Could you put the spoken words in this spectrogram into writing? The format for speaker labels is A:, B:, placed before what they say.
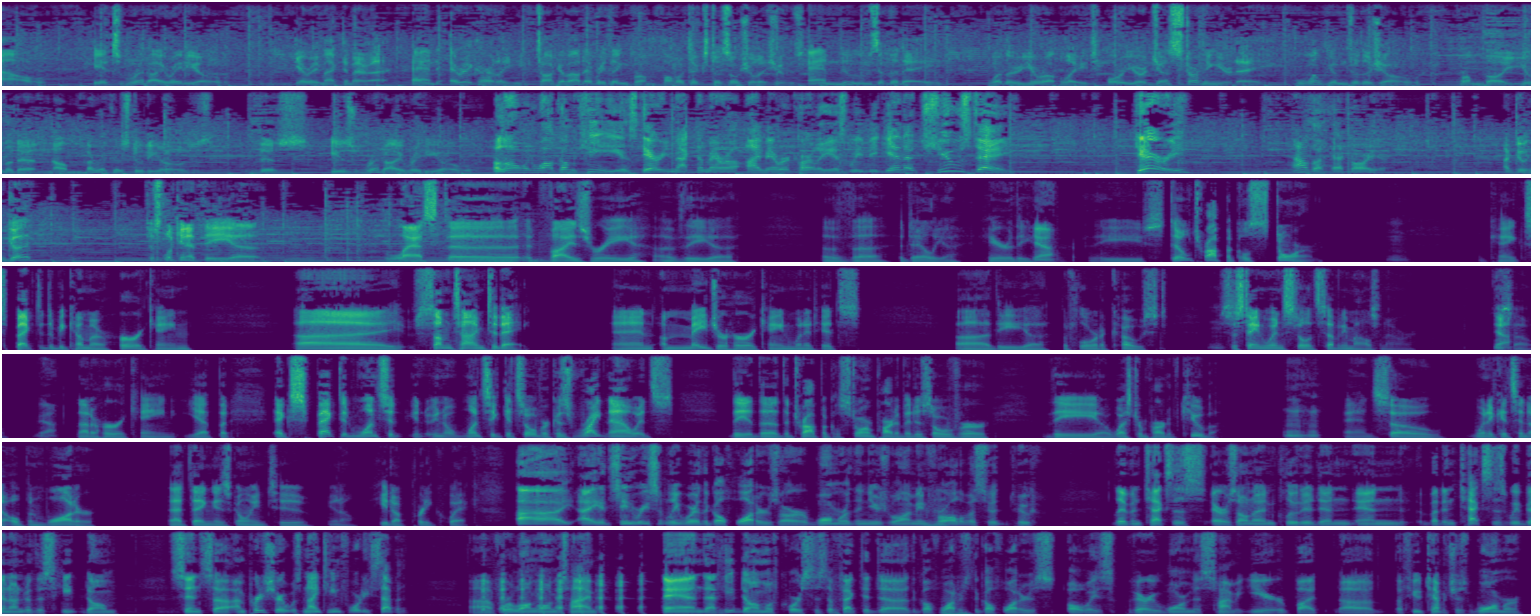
A: Now, it's Red Eye Radio. Gary McNamara and Eric Harley talk about everything from politics to social issues and news of the day. Whether you're up late or you're just starting your day, welcome to the show. From the Uniden America Studios, this is Red Eye Radio.
B: Hello and welcome. He is Gary McNamara. I'm Eric Harley as we begin a Tuesday. Gary, how the heck are you?
C: I'm doing good. Just looking at the uh, last uh, advisory of the uh, of uh, Idalia here. The
B: Yeah.
C: the still tropical storm. Okay, expected to become a hurricane uh, sometime today, and a major hurricane when it hits uh, the uh, the Florida coast. Sustained winds still at seventy miles an hour.
B: Yeah.
C: So
B: Yeah.
C: not a hurricane yet, but expected once it you know once it gets over because right now it's the the the tropical storm part of it is over the uh, western part of Cuba,
B: Mm-hmm.
C: and so when it gets into open water, that thing is going to you know heat up pretty quick.
B: Uh, I had seen recently where the Gulf waters are warmer than usual. I mean, for all of us who, who live in Texas, Arizona included, and and but in Texas we've been under this heat dome since uh, I'm pretty sure it was 1947 uh, for a long, long time, and that heat dome, of course, has affected uh, the Gulf waters. The Gulf waters always very warm this time of year, but uh, a few temperatures warmer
